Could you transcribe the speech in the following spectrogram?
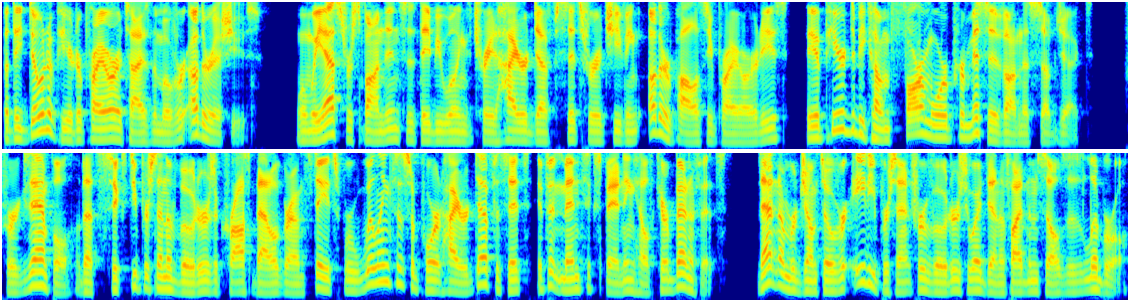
but they don't appear to prioritize them over other issues. When we asked respondents if they'd be willing to trade higher deficits for achieving other policy priorities, they appeared to become far more permissive on this subject. For example, about 60% of voters across battleground states were willing to support higher deficits if it meant expanding healthcare benefits. That number jumped over 80% for voters who identified themselves as liberal.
